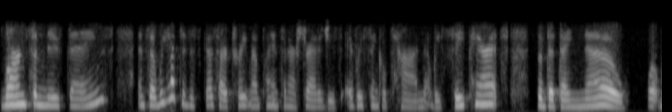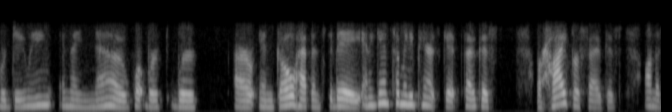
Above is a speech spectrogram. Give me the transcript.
learn some new things. And so we have to discuss our treatment plans and our strategies every single time that we see parents so that they know what we're doing and they know what we're we're our end goal happens to be. And again, so many parents get focused or hyper focused on the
